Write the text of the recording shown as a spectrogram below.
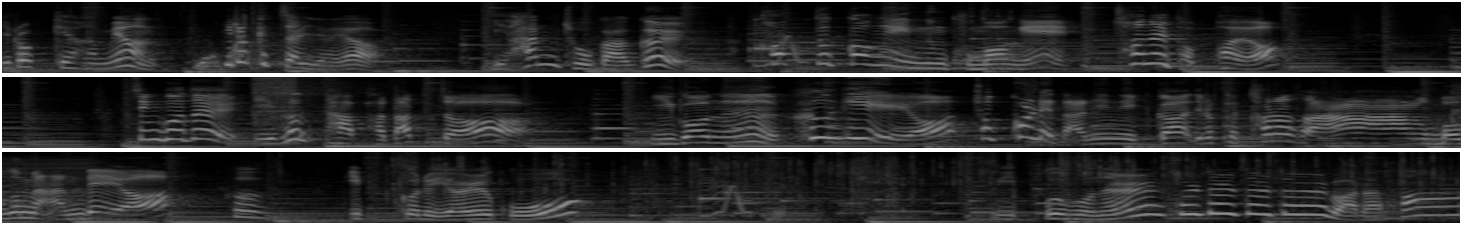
이렇게 하면 이렇게 잘려요. 이 한 조각을 컵 뚜껑에 있는 구멍에 천을 덮어요. 친구들, 이 흙 다 받았죠? 이거는 흙이에요. 초콜릿 아니니까 이렇게 털어서 아 먹으면 안 돼요. 흙 입구를 열고 윗부분을 돌돌돌돌 말아서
